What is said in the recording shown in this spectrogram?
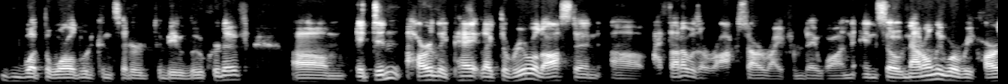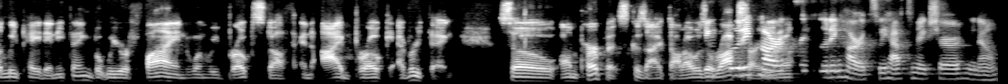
what the world would consider to be lucrative. Um, it didn't hardly pay like the real world Austin. Uh, I thought I was a rock star right from day one. And so not only were we hardly paid anything, but we were fined when we broke stuff and I broke everything. So on purpose, because I thought I was including a rock star. Hearts, you know? Including hearts, we have to make sure, you know,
